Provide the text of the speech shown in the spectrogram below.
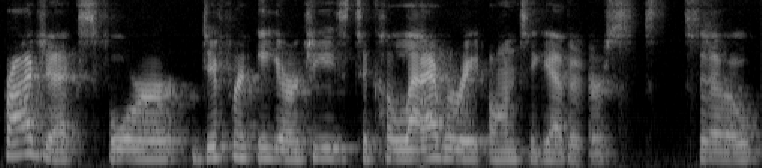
projects for different ERGs to collaborate on together. So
